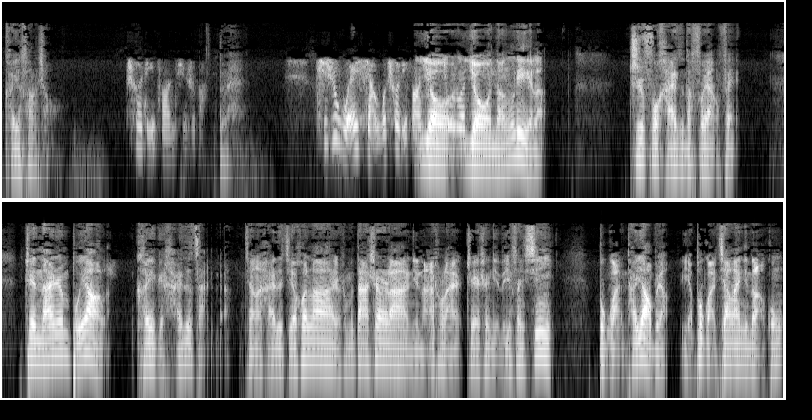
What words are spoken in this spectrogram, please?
可以放手，彻底放弃是吧？对，其实我也想过彻底放弃，就是有说有能力了，支付孩子的抚养费，这男人不要了，可以给孩子攒着，将来孩子结婚啦，有什么大事儿啦，你拿出来，这也是你的一份心意。不管他要不要，也不管将来你的老公，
